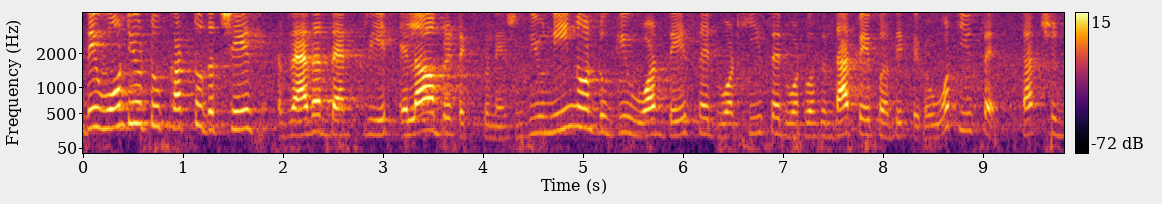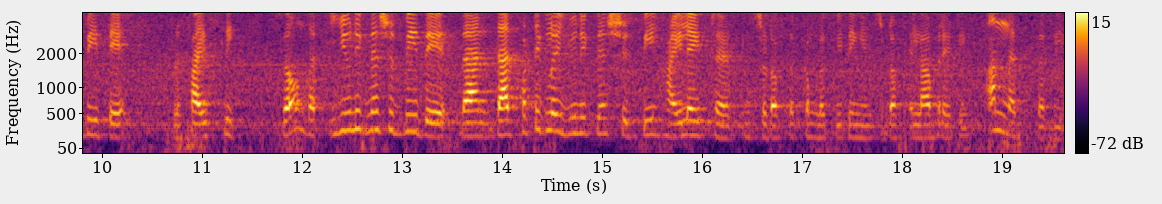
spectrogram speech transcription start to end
They want you to cut to the chase rather than create elaborate explanations. You need not to give what they said what he said what was in that paper that paper what you said. That should be there precisely so, that uniqueness should be there then that particular uniqueness should be highlighted instead of circumlocuting instead of elaborating unnecessarily.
